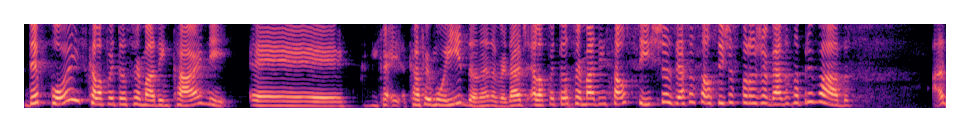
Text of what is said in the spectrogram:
Depois que ela foi transformada em carne, é, que ela foi moída, né, na verdade, ela foi transformada em salsichas e essas salsichas foram jogadas na privada. Ah,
